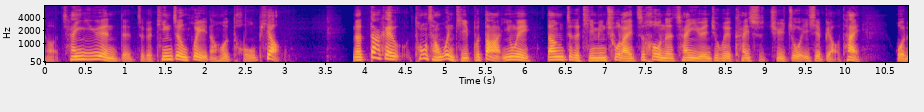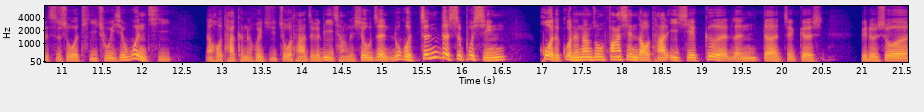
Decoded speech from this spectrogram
啊参议院的这个听证会，然后投票。那大概通常问题不大，因为当这个提名出来之后呢，参议员就会开始去做一些表态，或者是说提出一些问题，然后他可能会去做他这个立场的修正。如果真的是不行。或者过程当中发现到他一些个人的这个，比如说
